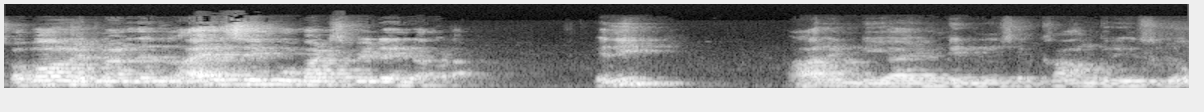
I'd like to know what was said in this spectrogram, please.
స్వభావం ఎట్లాంటిదంటే లాయర్స్ ఎక్కువ పార్టిసిపేట్ అయింది అక్కడ. ఇది ఆల్ ఇండియా ఇండియన్ నేషనల్ కాంగ్రెస్లో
